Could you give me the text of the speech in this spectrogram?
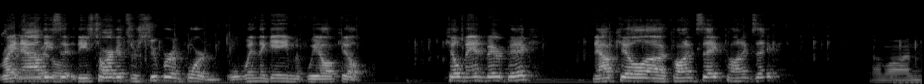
Right now, these these targets are super important. We'll win the game if we all kill. Kill man bear pig. Now kill uh, Koenigsegg. Koenigsegg. I'm on.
